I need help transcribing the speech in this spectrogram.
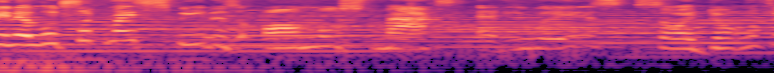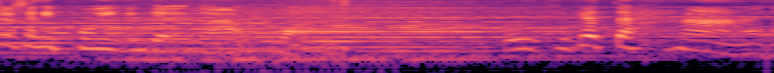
Mean, it looks like my speed is almost maxed anyways, so I don't know if there's any point in getting that one. But we could get the hat.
